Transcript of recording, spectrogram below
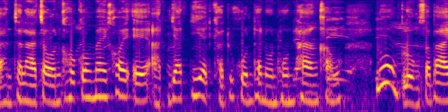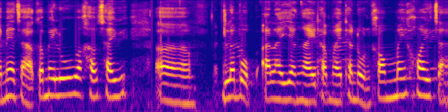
การจราจรเขาก็ไม่ค่อยแออัดยัดเยียดค่ะทุกคนถนนหนทางเขาโล่งโปร่งสบายแม่จ๋าก็ไม่รู้ว่าเขาใช้ระบบอะไรยังไงทำไมถนนเขาไม่ค่อยจะ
